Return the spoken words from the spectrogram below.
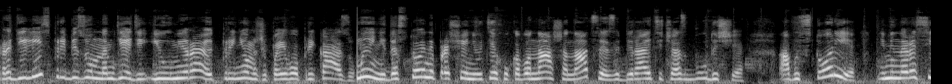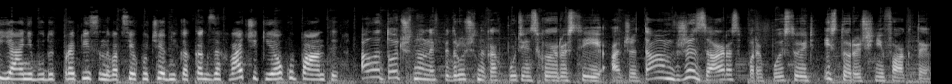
родились при безумном деде и умирают при нем же по его приказу. Мы недостойны прощения у тех, у кого наша нация забирает сейчас будущее. А в истории именно россияне будут прописаны во всех учебниках как захватчики и оккупанты. Але точно не в підручниках путінської Росії, адже там вже зараз переписують історичні факти.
